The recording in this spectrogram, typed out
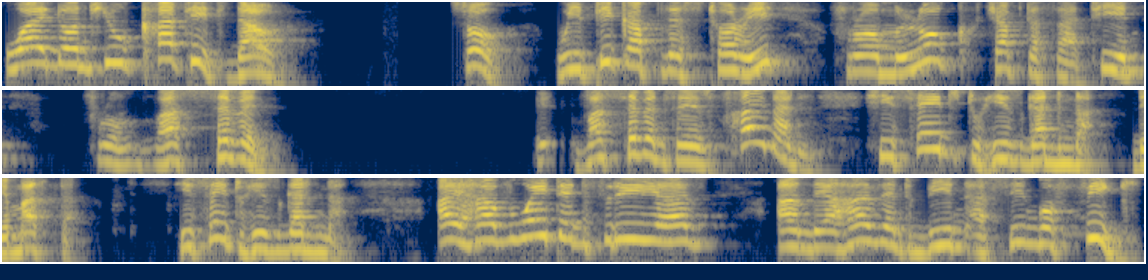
Why don't you cut it down? So we pick up the story from Luke chapter 13, from verse 7. Verse 7 says, Finally, he said to his gardener, the master, he said to his gardener, I have waited three years and there hasn't been a single fig.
